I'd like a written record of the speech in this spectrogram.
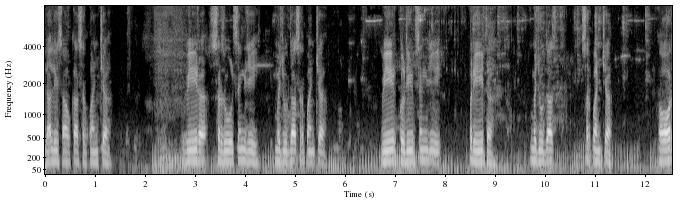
ਲਾਲੀ ਸਾਬਕਾ ਸਰਪੰਚ ਵੀਰ ਸਰਦੂਲ ਸਿੰਘ ਜੀ, ਮੌਜੂਦਾ ਸਰਪੰਚ। ਵੀਰ ਕੁਲਦੀਪ ਸਿੰਘ ਜੀ, ਪ੍ਰੀਤ, ਮੌਜੂਦਾ ਸਰਪੰਚ। ਔਰ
